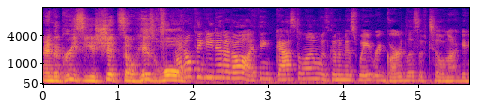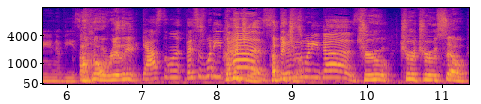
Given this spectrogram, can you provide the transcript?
and the greasiest shit. So his whole. I don't think he did at all. I think Gastelum was going to miss weight regardless of Till not getting a visa. Oh, really? Gastelum, this is what he Habitual, does. This is what he does. True, true, true. So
